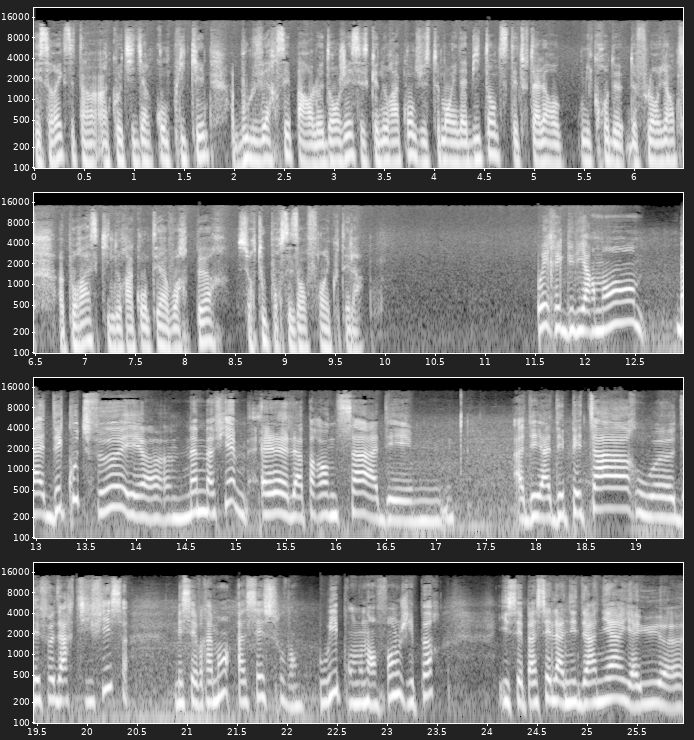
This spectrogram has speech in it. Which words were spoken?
Et c'est vrai que c'est un, un, quotidien compliqué, bouleversé par le danger. C'est ce que nous raconte justement une habitante. C'était tout à l'heure au micro de, de Florian Porras qui nous racontait avoir peur, surtout pour ses enfants. Écoutez-la. Oui, régulièrement, bah, des coups de feu et euh, même ma fille, elle, elle, apparente ça à des, à des, à des pétards ou euh, des feux d'artifice, mais c'est vraiment assez souvent. Oui, pour mon enfant, j'ai peur. Il s'est passé l'année dernière, il y a eu, euh,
